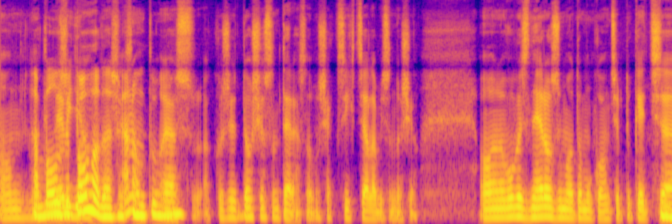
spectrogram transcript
On a bol, nevidel. že pohoda, že som tu. Ja, akože došiel som teraz, lebo však si chcel, aby som došiel. On vôbec nerozumel tomu konceptu. Keď sa,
